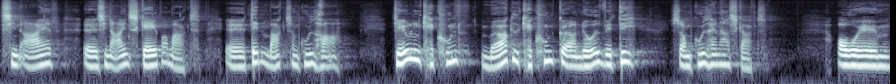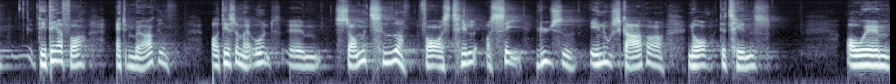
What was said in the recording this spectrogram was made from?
sin, eget, øh, sin egen skabermagt. Øh, den magt, som Gud har. Djævlen kan kun, mørket kan kun gøre noget ved det, som Gud han har skabt. Og øh, det er derfor, at mørket og det, som er ondt, øh, sommetider får os til at se lyset endnu skarpere, når det tændes. Og øh,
